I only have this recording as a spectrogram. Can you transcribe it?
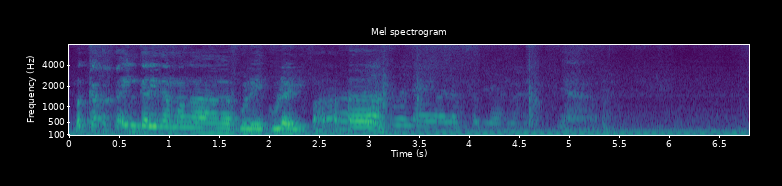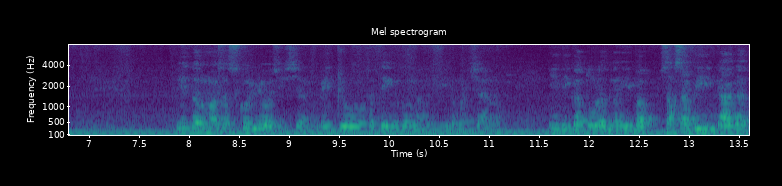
Magkakakain ka rin ng mga gulay-gulay para... Wala, wala, walang problema. Yan. Dito naman sa scoliosis yan, medyo sa tingin ko na hindi naman siya, ano, hindi katulad ng iba, sasabihin ka agad,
